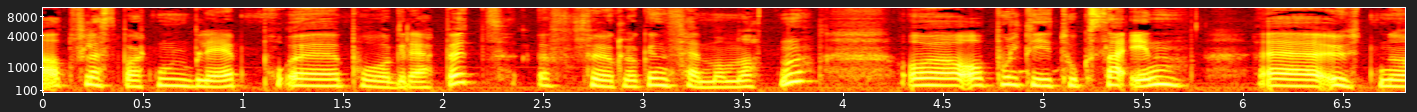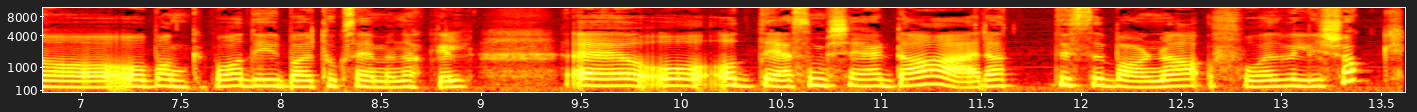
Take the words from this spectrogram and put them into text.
at flesteparten ble eh, pågrepet før klokken fem om natten. Og, og politiet tok seg inn eh, uten å, å, banke på. De bare tok seg inn med nøkkel. Eh, og, og det som skjer da, er at disse barna får et veldig sjokk.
